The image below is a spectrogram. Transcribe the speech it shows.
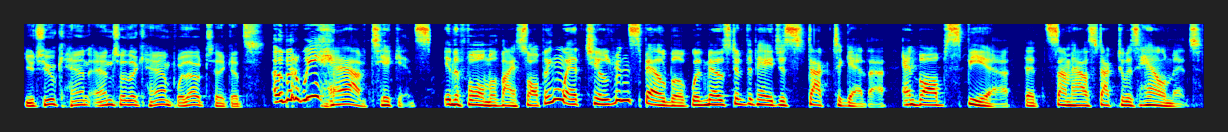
You two can't enter the camp without tickets. Oh, but we have tickets in the form of my sopping wet children's spellbook with most of the pages stuck together, and Bob's spear that somehow stuck to his helmet.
